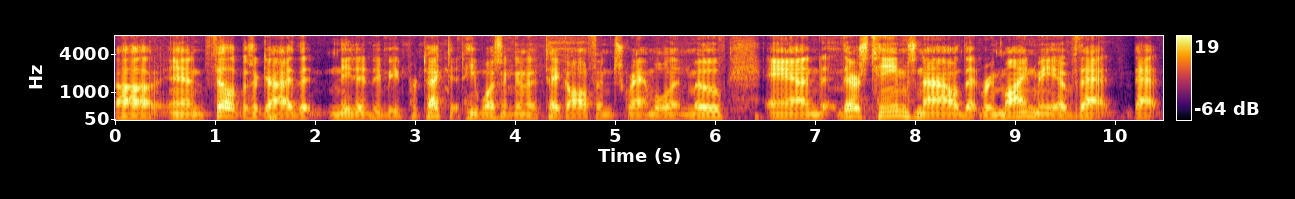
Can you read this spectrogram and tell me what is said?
Uh, and Philip was a guy that needed to be protected. He wasn't going to take off and scramble and move. And there's teams now that remind me of that that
